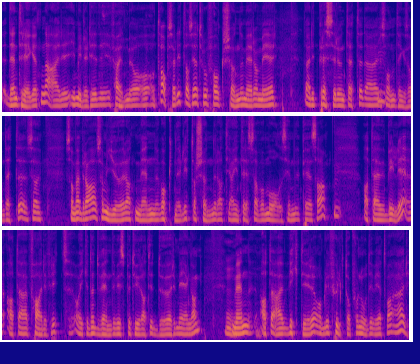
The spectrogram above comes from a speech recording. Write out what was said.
den tregheten er imidlertid i ferd med å, å, å tape seg litt. Altså Jeg tror folk skjønner mer og mer. Det er litt presse rundt dette. Det er mm. sånne ting som dette. Så som er bra, som gjør at menn våkner litt og skjønner at de har interesse av å måle sin PSA. Mm. At det er billig, at det er farefritt, og ikke nødvendigvis betyr at de dør med en gang. Mm. Men at det er viktigere å bli fulgt opp for noe de vet hva er,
